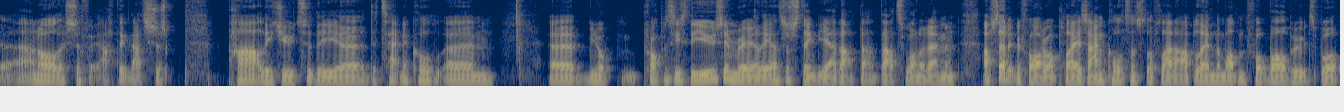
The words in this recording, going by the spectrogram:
uh, and all this stuff. I think that's just partly due to the uh, the technical. Um, uh, you know properties they're using. Really, I just think yeah, that, that that's one of them. And I've said it before about players' ankles and stuff like that. I blame the modern football boots, but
